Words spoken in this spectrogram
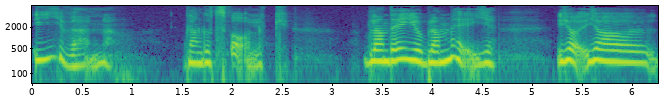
ivern bland Guds folk bland dig och bland mig. Jag, jag,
